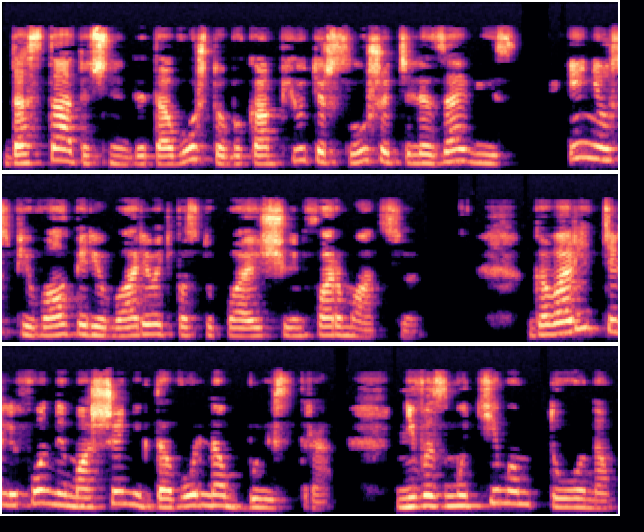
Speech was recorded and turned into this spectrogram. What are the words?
достаточный для того, чтобы компьютер слушателя завис и не успевал переваривать поступающую информацию. Говорит телефонный мошенник довольно быстро, невозмутимым тоном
